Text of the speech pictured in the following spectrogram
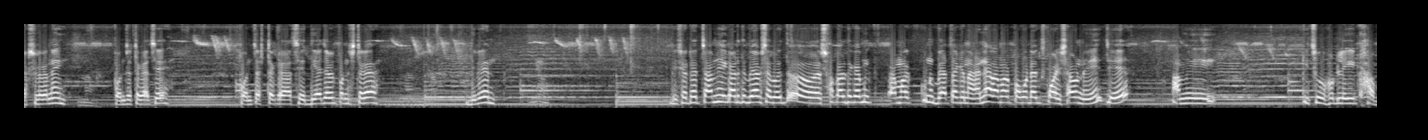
একশো টাকা নেই? পঞ্চাশ টাকা আছে? পঞ্চাশ টাকা আছে দেওয়া যাবে পঞ্চাশ টাকা? দিবেন? বিষয়টা হচ্ছে আমি এই গাড়িতে ব্যবসা করি তো সকাল থেকে আমি আমার কোনো বেচা কেনা হয়নি আর আমার পকেটে পয়সাও নেই যে আমি কিছু হোটেলে গিয়ে খাব।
